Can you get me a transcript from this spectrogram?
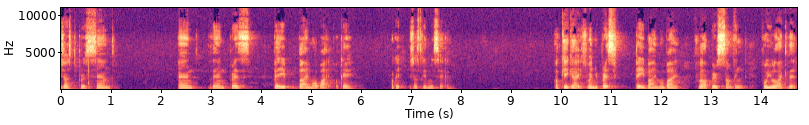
just press send and then press pay by mobile okay? Okay just give me a second. Okay guys when you press pay by mobile it will appear something for you like that.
